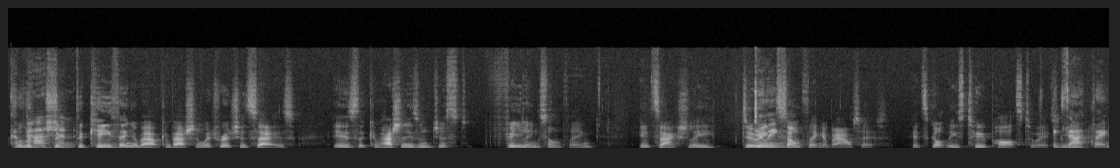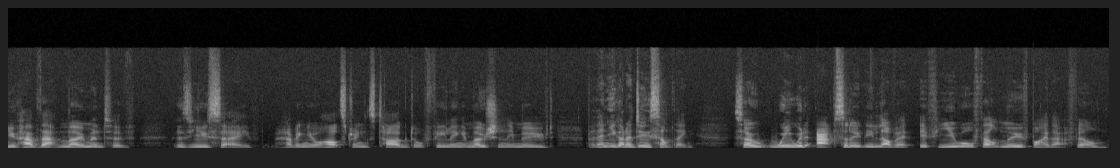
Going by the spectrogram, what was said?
compassion. Well, the, the, the, key thing about compassion, which Richard says, is that compassion isn't just feeling something, it's actually doing, doing. something about it. It's got these two parts to it. Exactly. You, you have that moment of, as you say, having your heartstrings tugged or feeling emotionally moved, but then you've got to do something. So we would absolutely love it if you all felt moved by that film,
